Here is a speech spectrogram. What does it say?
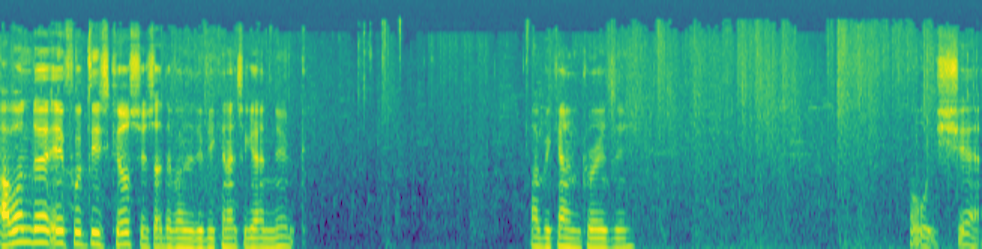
I wonder if with these kill streaks that they've added, if you can actually get a nuke. That'd be kind of crazy. Holy shit.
